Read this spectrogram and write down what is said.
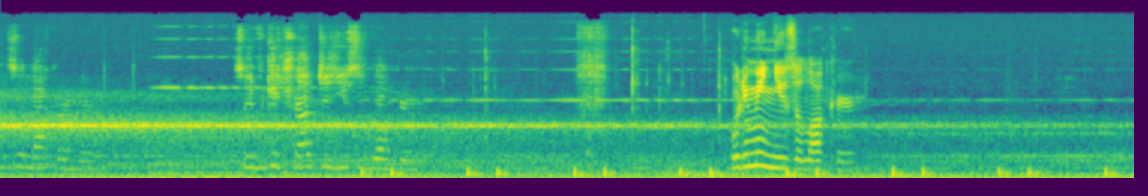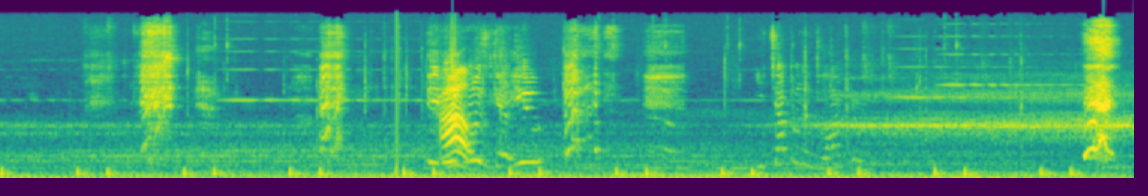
There's a locker in here. So if you get trapped, just use the locker. What do you mean use a locker? Did Ow. he get you? you tap on the locker.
